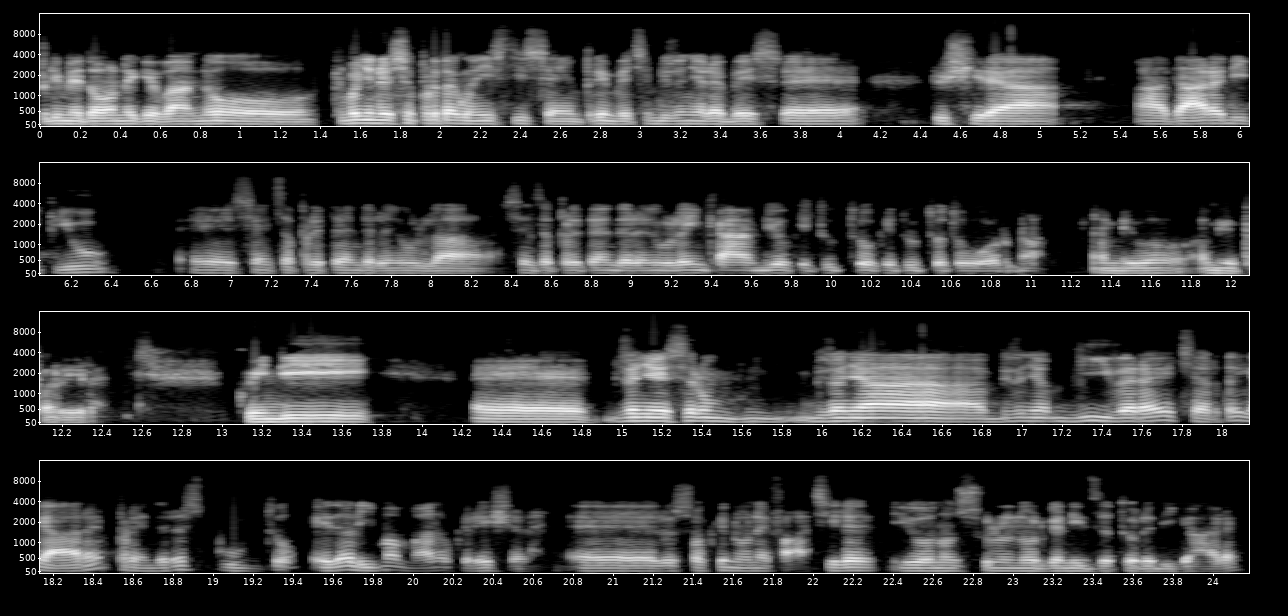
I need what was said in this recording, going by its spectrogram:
prime donne che, vanno, che vogliono essere protagonisti sempre, invece bisognerebbe essere, riuscire a, a dare di più eh, senza, pretendere nulla, senza pretendere nulla in cambio, che tutto, che tutto torna, a mio, a mio parere. Quindi eh, bisogna, un, bisogna, bisogna, vivere certe gare, prendere spunto e da lì man mano crescere. Eh, lo so che non è facile, io non sono un organizzatore di gare,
